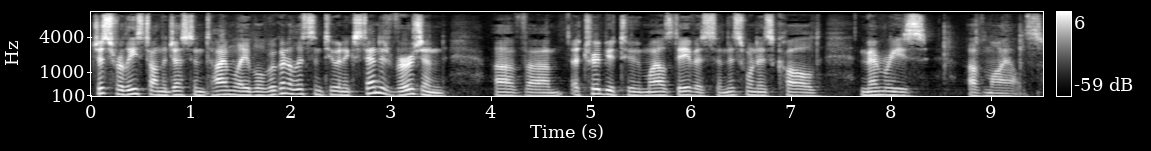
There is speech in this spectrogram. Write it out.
Just released on the Justin Time label, we're going to listen to an extended version of um, a tribute to Miles Davis, and this one is called Memories of Miles.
